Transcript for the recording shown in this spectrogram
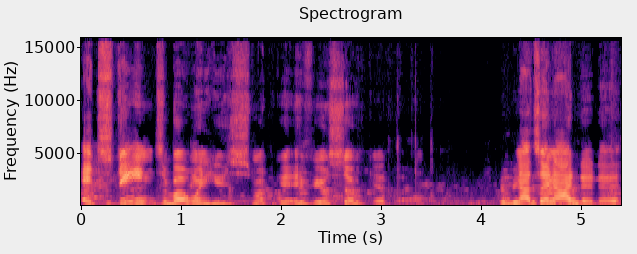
It stinks, but when you smoke it, it feels so good though. Not saying I did it.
